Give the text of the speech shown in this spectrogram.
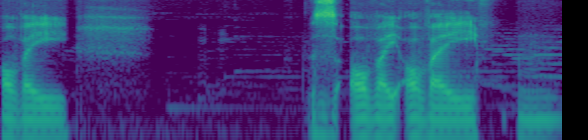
owej z owej, owej mm,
